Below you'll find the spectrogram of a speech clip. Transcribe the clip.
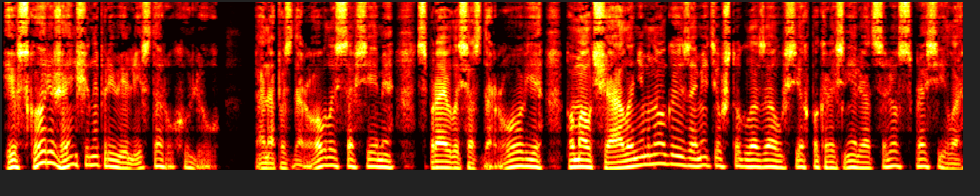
и вскоре женщины привели старуху Лю. Она поздоровалась со всеми, справилась о здоровье, помолчала немного и, заметив, что глаза у всех покраснели от слез, спросила,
